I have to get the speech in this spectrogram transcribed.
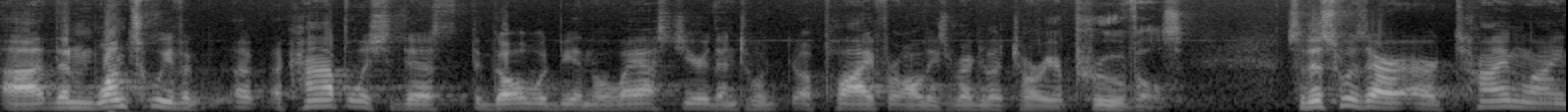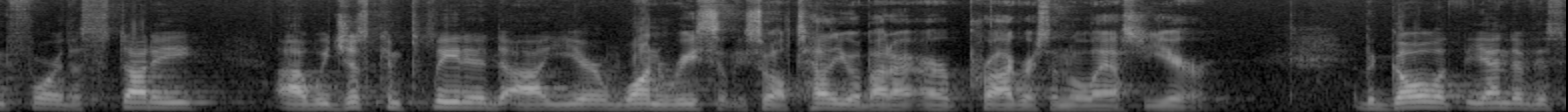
Uh, Then, once we've a- accomplished this, the goal would be in the last year then to apply for all these regulatory approvals. So this was our, our timeline for the study. Uh, We just completed uh, year one recently, so I'll tell you about our, our progress in the last year. The goal at the end of this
